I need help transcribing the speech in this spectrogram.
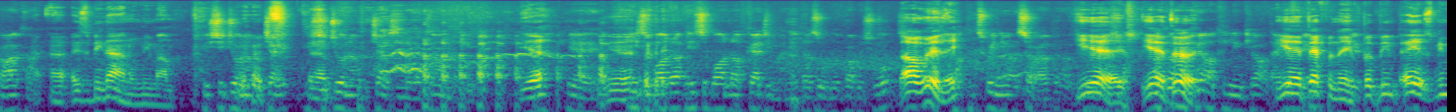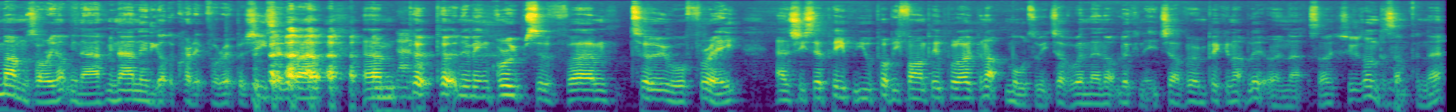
Right, okay. Uh, is it me nan or me mum? You should join up with, ja- you Yeah. should join up with Jason Alexander. Yeah. Yeah, Yeah. He's, a wildlife, he's a wildlife gadget man. He does all the rubbish walks. Oh really? I can twin you. Sorry, I'll, I'll Yeah, yeah, I've do it. I can link you up there. Yeah, definitely. But me, eh, it's my mum, sorry, not me nan. Me nan nearly got the credit for it, but she said about um, put, putting them in groups of um, two or three, and she said people you'll probably find people open up more to each other when they're not looking at each other and picking up litter and that. So she was onto Yeah. something there.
